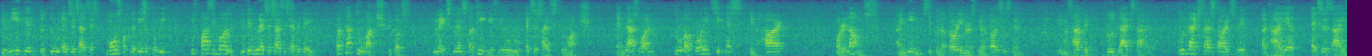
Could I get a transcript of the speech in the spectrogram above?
you need to do exercises most of the days of the week. If possible, you can do exercises every day, but not too much because you may experience fatigue if you exercise too much. And last one, to avoid sickness in heart or lungs, I mean circulatory and respiratory system, you must have a good lifestyle. Good lifestyle starts with a diet, exercise,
